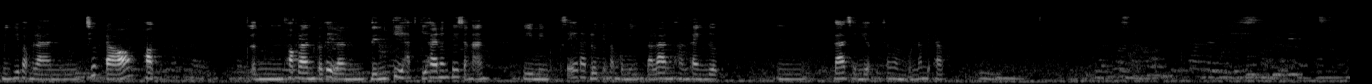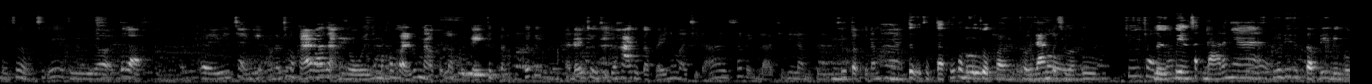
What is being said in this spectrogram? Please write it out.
mình hy vọng là trước đó hoặc um, hoặc là có thể là đến kỳ kỳ hai năm tư chẳng hạn thì mình cũng sẽ đạt được cái vọng của mình đó là hoàn thành được um, đa trải nghiệm trong vòng một năm đại học. Cái trường chị thì uh, tức là cái trải nghiệm nói chung là khá đa dạng rồi nhưng mà không phải lúc nào cũng là một cái thực tập chính thức ấy. Ở đấy trường chị có hai thực tập đấy nhưng mà chị đã xác định là chị đi làm từ Ừ. thực tập từ năm hai. Tự thực tập chứ không phụ thuộc vào thời gian của trường. Ừ. chứ trong lời khuyên sắp đá đó nha. Cứ đi thực tập đi đừng có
